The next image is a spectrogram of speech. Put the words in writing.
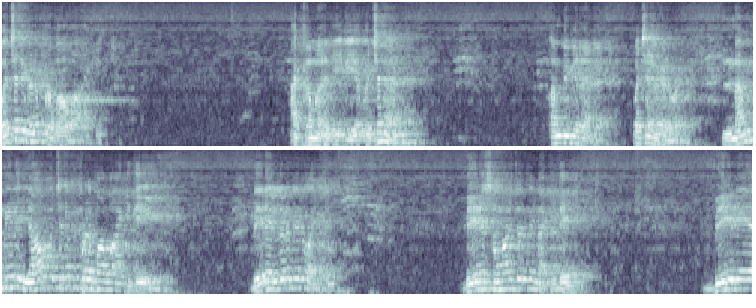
ವಚನಗಳ ಪ್ರಭಾವ ಆಗಿತ್ತು. ಅಕ್ಕ ಮಹಾದೇವಿಯ ವಚನ ಅಂಬಿಗರ ವಚನ ಹೇಳುವ. ನಮ್ಮ ಮೇಲೆ ಯಾವ ವಚನ ಪ್ರಭಾವ ಆಗಿದೆ? ಬೇರೆ ಎಲ್ಲರ ಮೇಲೂ ಆಯಿತು. ಬೇರೆ ಸಮಾಜದ ಮೇಲಾಗಿದೆ ಬೇರೆಯ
